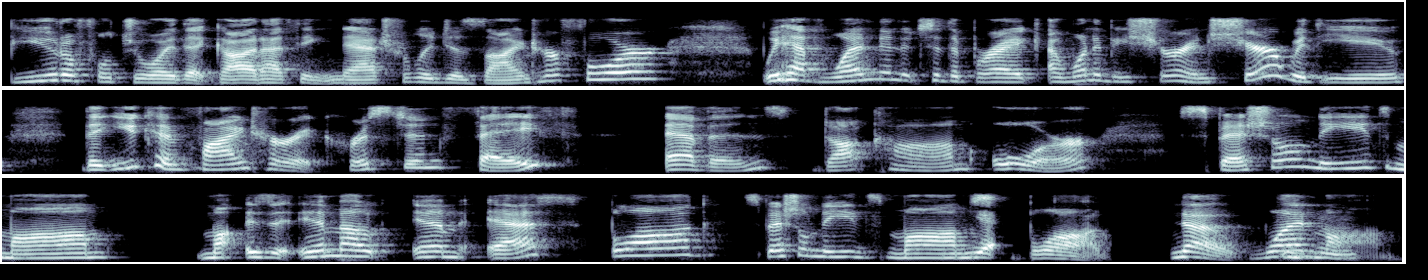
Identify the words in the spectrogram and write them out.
beautiful joy that God, I think, naturally designed her for. We have one minute to the break. I want to be sure and share with you that you can find her at KristenFaithEvans.com or Special Needs Mom. Is it M O M S blog? Special Needs Mom's yeah. blog. No, one mm-hmm. mom.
